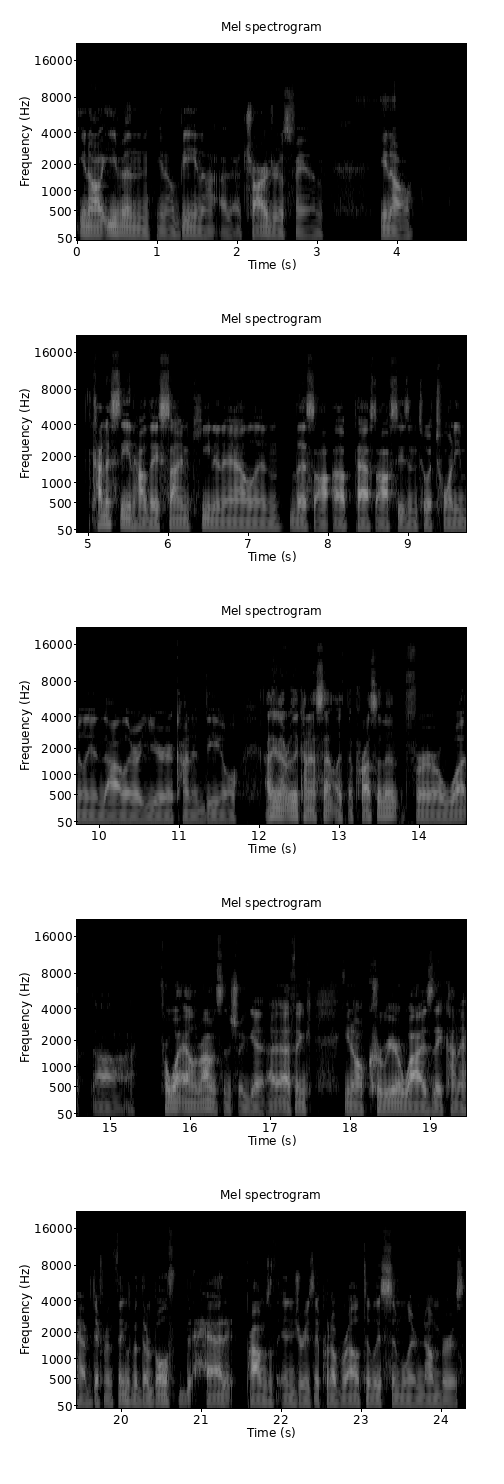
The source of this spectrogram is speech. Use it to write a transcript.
you know even you know being a, a chargers fan you know kind of seeing how they signed Keenan Allen this uh, past offseason to a $20 million a year kind of deal. I think that really kind of set like the precedent for what uh, for what Allen Robinson should get. I, I think you know career wise they kind of have different things, but they're both had problems with injuries. They put up relatively similar numbers,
